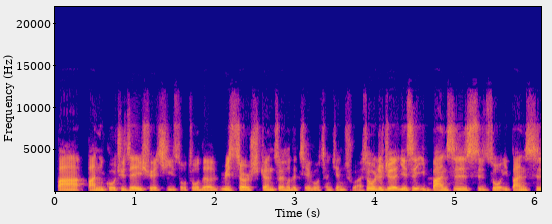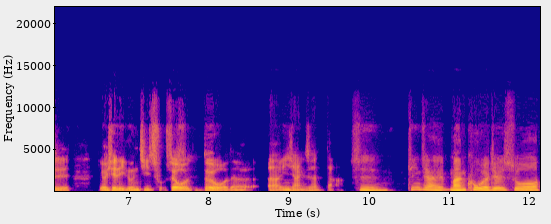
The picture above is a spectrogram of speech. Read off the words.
把把你过去这一学期所做的 research 跟最后的结果呈现出来。所以我就觉得也是一半是实做，一半是有一些理论基础，所以我对我的呃影响也是很大。是。听起来蛮酷的，就是说，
